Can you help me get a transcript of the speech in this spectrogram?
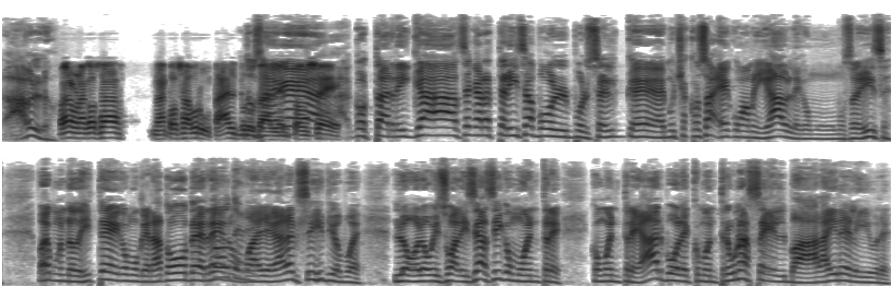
Hablo. Bueno, una cosa, una cosa brutal, brutal. Entonces, Costa Rica se caracteriza por, por ser que hay muchas cosas ecoamigables, como, como se dice. Pues cuando dijiste como que era todo terreno, para llegar al sitio, pues lo, lo visualicé así como entre, como entre árboles, como entre una selva al aire libre.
